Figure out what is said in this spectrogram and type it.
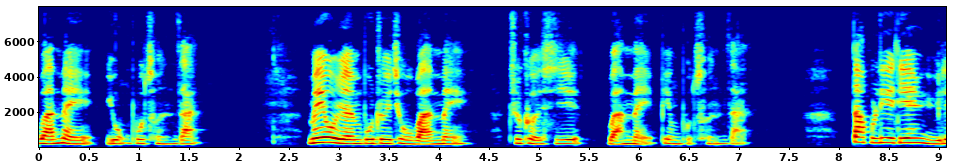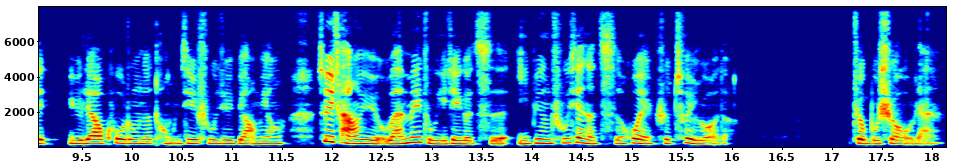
完美永不存在，没有人不追求完美，只可惜完美并不存在。大不列颠语语料库中的统计数据表明，最常与“完美主义”这个词一并出现的词汇是“脆弱的”。这不是偶然，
